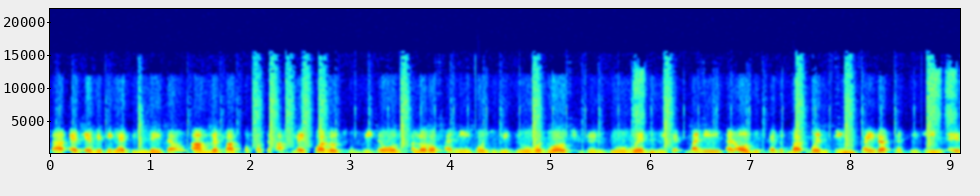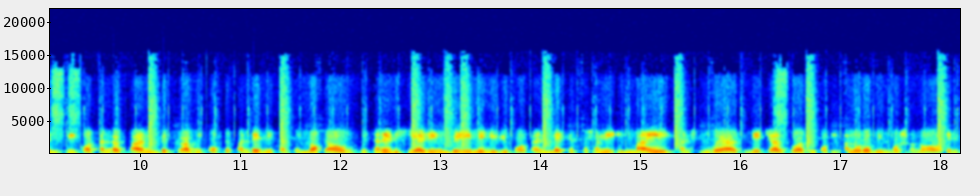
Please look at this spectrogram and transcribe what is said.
that, and everything had been laid out. Um, the first, of course, the first like one or two weeks, there was a lot of panic. What do we do? What do our children do? Where do we get money? And all this kind of. But when things kind of settled in and we got understand the gravity of the pandemic and the lockdown, we started hearing very many reports. And like especially in my country where teenagers were reporting a lot of emotional and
